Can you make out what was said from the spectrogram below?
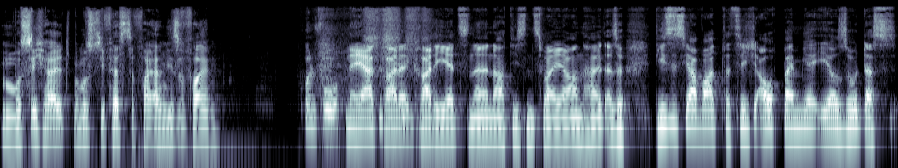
Man muss sich halt, man muss die Feste feiern, wie sie fallen. Und wo? Naja, gerade jetzt, ne, nach diesen zwei Jahren halt. Also dieses Jahr war tatsächlich auch bei mir eher so, dass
